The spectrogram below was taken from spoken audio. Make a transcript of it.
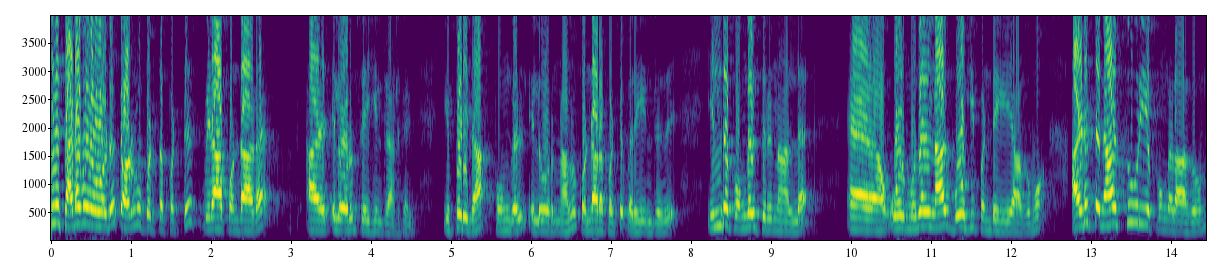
இது கடவுளோடு தொடர்புபடுத்தப்பட்டு விழா கொண்டாட எல்லோரும் செய்கின்றார்கள். இப்படி தான் பொங்கல் எல்லோரும் நாளும் கொண்டாடப்பட்டு வருகின்றது. இந்த பொங்கல் திருநாளில் ஒரு முதல் நாள் போகி பண்டிகையாகவும் அடுத்த நாள் சூரிய பொங்கலாகவும்.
